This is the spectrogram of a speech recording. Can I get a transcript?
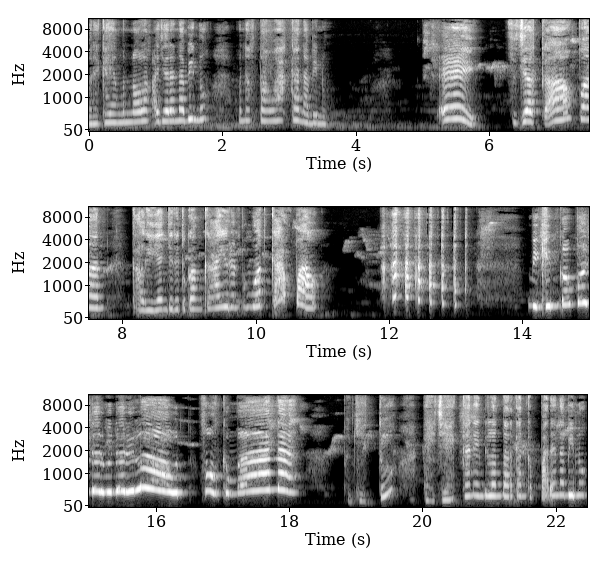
mereka yang menolak ajaran Nabi Nuh menertawakan Nabi Nuh. Hei, sejak kapan kalian jadi tukang kayu dan pembuat kapal? Bikin kapal dari dari laut mau ke mana? Begitu ejekan yang dilontarkan kepada Nabi Nuh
